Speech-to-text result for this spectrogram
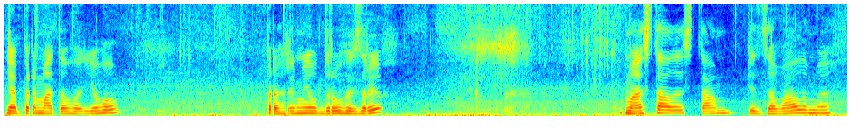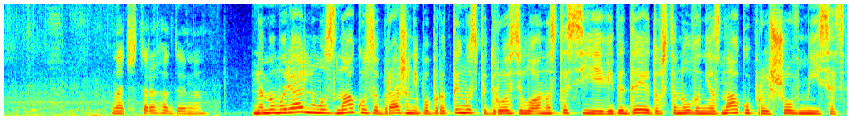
Я перематувала його, прогримів другий зрив. Ми залишились там під завалами на 4 години. На меморіальному знаку зображені побратими з підрозділу Анастасії. Від ідеї до встановлення знаку пройшов місяць.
